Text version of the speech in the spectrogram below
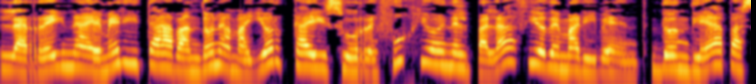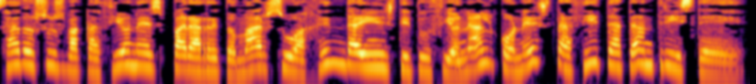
La reina emérita abandona Mallorca y su refugio en el Palacio de Marivent, donde ha pasado sus vacaciones para retomar su agenda institucional con esta cita tan triste.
